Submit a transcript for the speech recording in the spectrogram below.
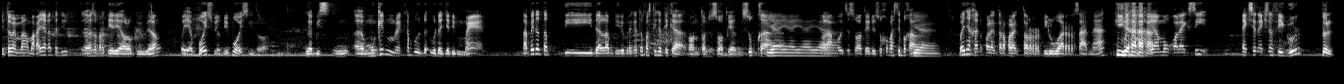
itu memang makanya kan tadi eh, seperti dialog gue bilang oh ya boys will be boys gitu loh nggak bisa eh, mungkin mereka udah udah jadi man tapi tetap di dalam diri mereka itu pasti ketika nonton sesuatu yang disuka Iya, iya, iya, iya. ngelakuin sesuatu yang disuka pasti bakal Iya. banyak kan kolektor-kolektor di luar sana Iya. yang mau koleksi action action figure Betul.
